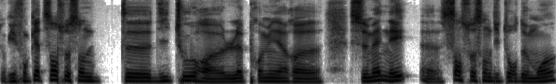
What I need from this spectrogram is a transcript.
Donc ils font 470 tours euh, la première euh, semaine et euh, 170 tours de moins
